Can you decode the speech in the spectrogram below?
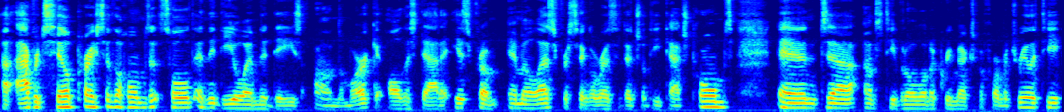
uh, average sale price of the homes that sold, and the DOM, the days on the market. All this data is from MLS for single residential detached homes. And uh, I'm Stephen Olyniuk Remax Performance Realty.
